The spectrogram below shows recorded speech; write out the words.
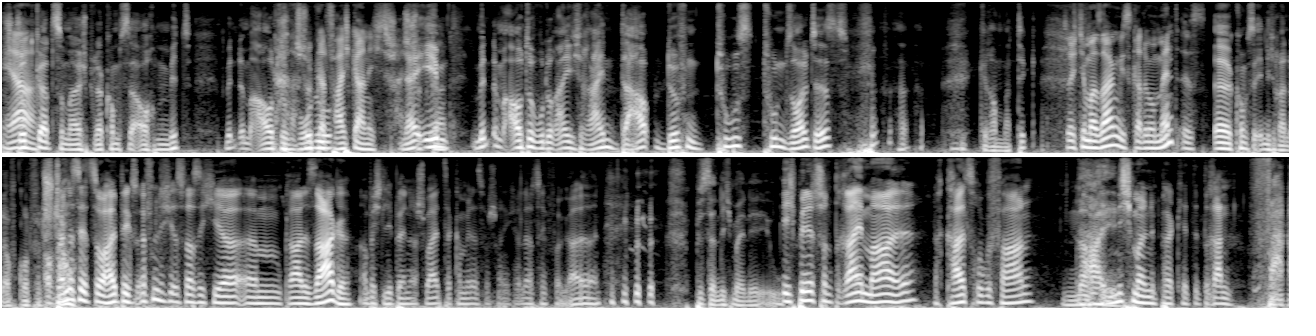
Ja. Stuttgart zum Beispiel, da kommst du auch mit, mit einem Auto, Ach, nach wo Stuttgart du. fahre ich gar nicht. Scheiß Na Stuttgart. eben, mit einem Auto, wo du eigentlich rein da dürfen, tust, tun solltest. Grammatik. Soll ich dir mal sagen, wie es gerade im Moment ist? Äh, kommst du eh nicht rein aufgrund von Auch Stau. wenn das jetzt so halbwegs öffentlich ist, was ich hier ähm, gerade sage, aber ich lebe ja in der Schweiz, da kann mir das wahrscheinlich relativ egal sein. Bist ja nicht mehr in der EU. Ich bin jetzt schon dreimal nach Karlsruhe gefahren. Nein. Nicht mal eine Plakette dran. Fuck.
